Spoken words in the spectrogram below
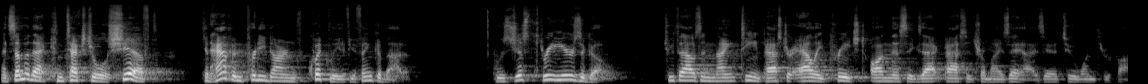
And some of that contextual shift can happen pretty darn quickly if you think about it. It was just three years ago, 2019, Pastor Alley preached on this exact passage from Isaiah, Isaiah 2 1 through 5.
